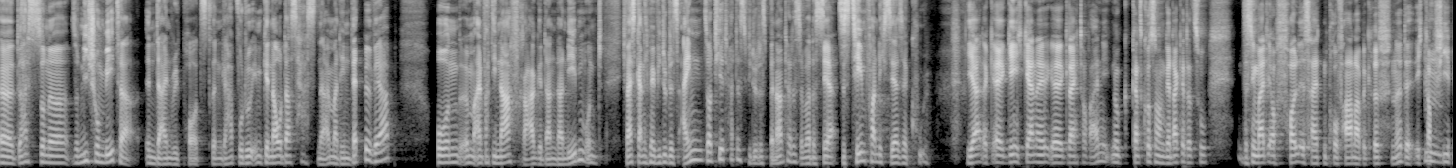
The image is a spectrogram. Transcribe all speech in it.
Äh, du hast so eine so Nischometer in deinen Reports drin gehabt, wo du eben genau das hast. Ne? Einmal den Wettbewerb und ähm, einfach die Nachfrage dann daneben. Und ich weiß gar nicht mehr, wie du das einsortiert hattest, wie du das benannt hattest, aber das ja. System fand ich sehr, sehr cool. Ja, da äh, gehe ich gerne äh, gleich drauf ein. Nur ganz kurz noch ein Gedanke dazu. Deswegen meinte ich auch, voll ist halt ein profaner Begriff. Ne? Ich glaube, mhm. viel,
